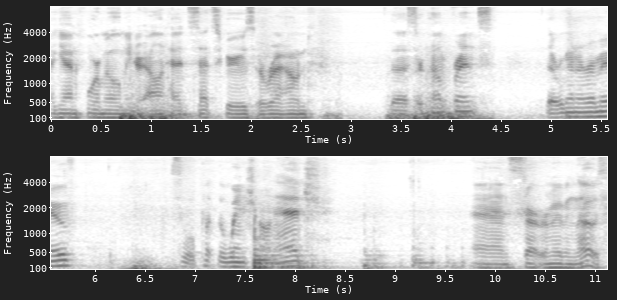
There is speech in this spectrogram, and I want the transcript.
again, four millimeter Allen head set screws around the circumference that we're going to remove. So we'll put the winch on edge and start removing those.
